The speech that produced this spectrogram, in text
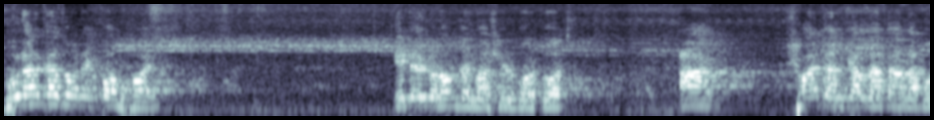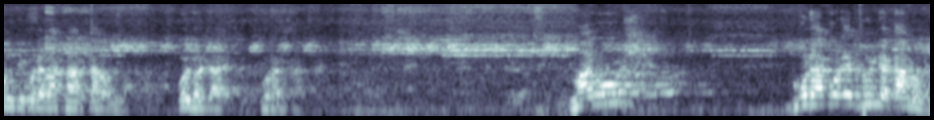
গুনার কাজও অনেক কম হয়। এটা হইল রমজান মাসের বরকত। আর শয়তানকে আল্লাহ তাআলা বন্দি করে রাখার কারণ। ওই যায় গুনার কাজ। মানুষ গুণা করে দুইটা কারণে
